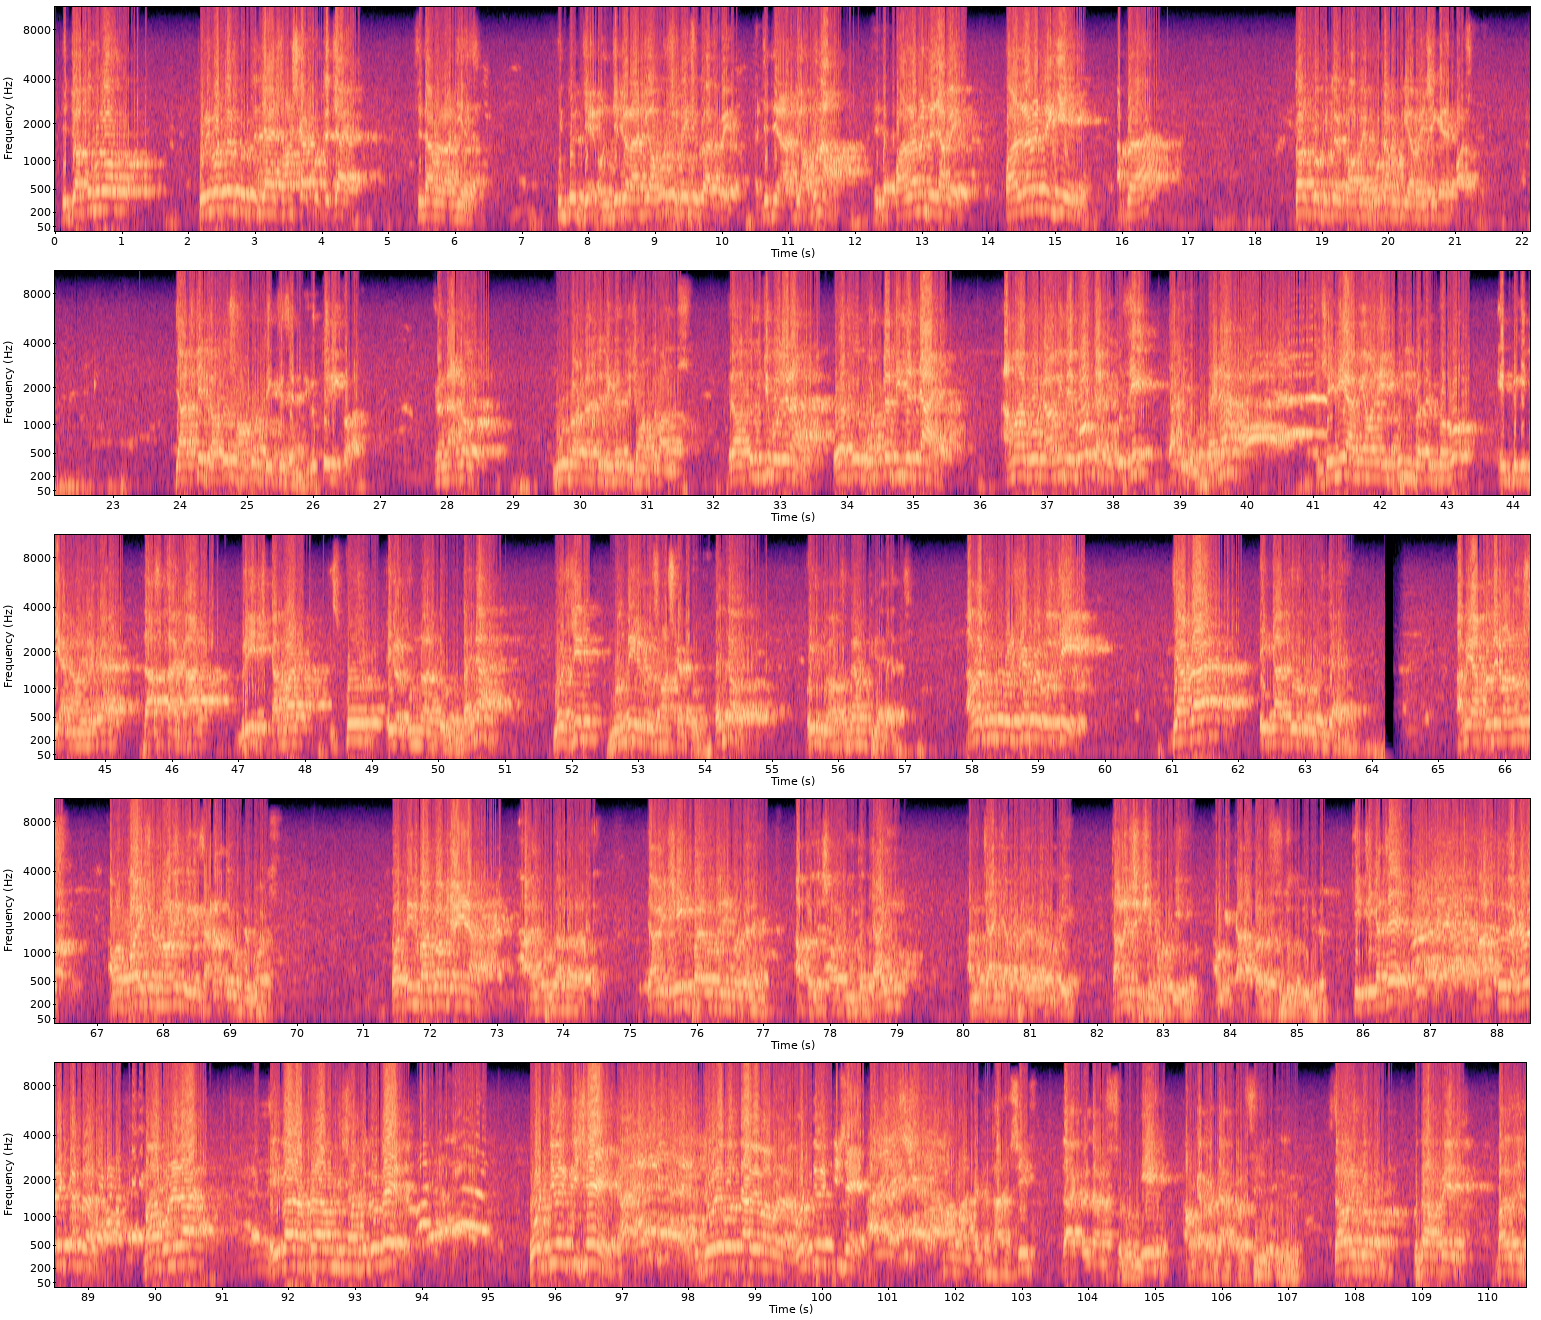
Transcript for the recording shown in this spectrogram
যে যতগুলো পরিবর্তন করতে চায়, সংস্কার করতে চায়, সেটা আমরা রাজি আছি। কিন্তু যে, যেটা রাজি হব সেটাই শুধু আসবে, আর যেটা রাজি হব না, সেটা পার্লামেন্টে যাবে। পার্লামেন্টে গিয়ে আপনারা তর্ক বিতর্ক হবে ভোটাভুটি হবে, সেখানে পাশ হবে। আজকে যত সংকট দেখতেছেন, এগুলো তৈরি করা, এগুলো নাটক। মূল ঘটনা হচ্ছে দেখলেন সমস্ত মানুষ। এরা অত কিছু বোঝে না, ওরা শুধু ভোটটা দিতে চায়। আমার ভোট আমি দেব, যাকে খুশি তাকে দেব, তাই না? সেই দিয়ে আমি আমার এমপি নির্বাচন করব। এমপিকে দিয়ে আমি আমার এলাকার রাস্তাঘাট ব্রিজ কালভার্ট স্কুল এগুলোর উন্নয়ন করব, তাই না? মসজিদ, মন্দির এগুলো সংস্কার করব, তাই তো? ওই অবস্থাতে আমি ফিরে যাচ্ছি। আমরা খুব পরিষ্কার করে বলছি যে আমরা এই কাজগুলো করতে চাই। আমি আপনাদের মানুষ, আমার বয়স এখন অনেক হয়ে গেছে, আটাত্তর বছর বয়স। কতদিন বাঁচবো আমি জানি না। বহু আল্লাহ রাতে আমি সেই নির্বাচনে আপনাদের সহযোগিতা চাই। আমি চাই যে আপনারা আমাকে ধানের শীষে ভোট দিয়ে আমাকে কাজ করার সুযোগ দিবেন। কি, ঠিক আছে? দেখাবেন একটু আপনারা? মা বোনেরা, এইবার আপনারা আমাকে সাহায্য করবে ভোট দিবেন কিসে? জোরে বলতে হবে মা বোনেরা, ভোট দিবেন কিসে? আমার মার্কেটটা ধানের শীষ। দয়া করে দান ভোট দিয়ে আমাকে আপনার জানতে করার সুযোগ করে দেবেন আসসালামু আলাইকুম খুদা হাফেজ, বাংলাদেশ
